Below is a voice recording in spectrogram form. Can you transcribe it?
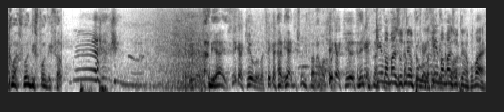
Estou à sua disposição. Aliás, Fica aqui, Lula, fica aqui. aliás, deixa eu lhe falar uma coisa. Fica aqui. A gente sabe- Queima mais o tempo, Lula. você Queima mais o tempo, vai.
